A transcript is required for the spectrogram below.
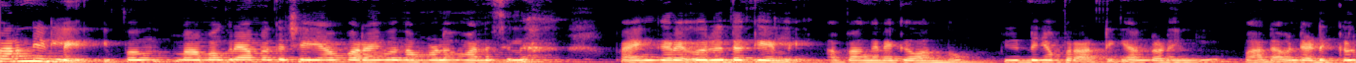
പറഞ്ഞില്ലേ ഇപ്പം മാമോഗ്രാം ഒക്കെ ചെയ്യാൻ പറയുമ്പോൾ നമ്മൾ മനസ്സിൽ ഭയങ്കര ഒരു ഇതൊക്കെയല്ലേ? അപ്പം അങ്ങനെയൊക്കെ വന്നു. വീണ്ടും ഞാൻ പ്രാർത്ഥിക്കാൻ തുടങ്ങി. മാതാവിന്റെ അടുക്കൽ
